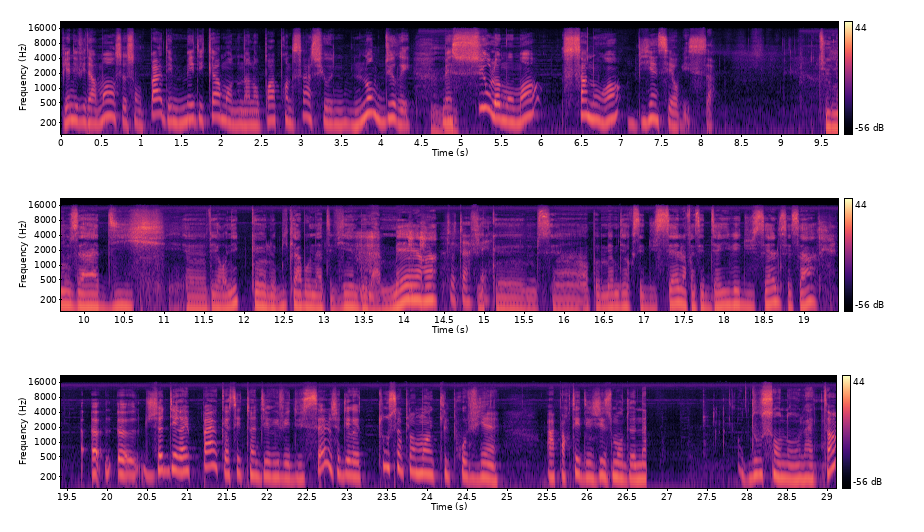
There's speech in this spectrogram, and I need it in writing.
Bien évidemment, ce ne sont pas des médicaments. Nous n'allons pas prendre ça sur une longue durée. Mais sur le moment, ça nous rend bien service. Tu nous as dit, euh, Véronique, que le bicarbonate vient de la mer. Tout à Et fait. que c'est un- on peut même dire que c'est du sel, enfin c'est dérivé du sel, c'est ça? Euh, euh, je ne dirais pas que c'est un dérivé du sel, je dirais tout simplement qu'il provient à partir des gisements de nappe, d'où son nom latin.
